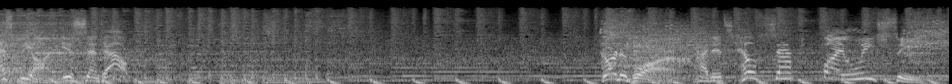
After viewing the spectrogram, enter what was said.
Espeon is sent out. Gardevoir had its health sapped by Leech Seed.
